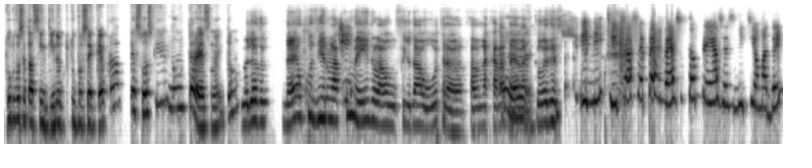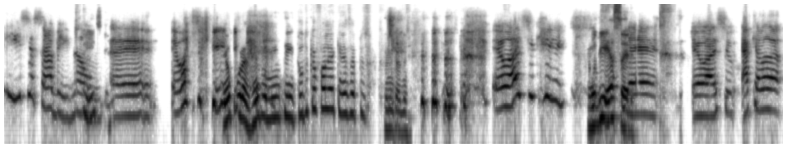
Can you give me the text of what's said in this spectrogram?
tudo que você está sentindo, tudo que você quer para pessoas que não interessam, né? Então, Meu Deus, né? O cozinheiro lá comendo, lá, o filho da outra, falando na cara É. dela as coisas. E mentir pra ser perverso também. Às vezes mentir é uma delícia, sabe? Não, Sim, sim. é, eu acho que. Eu, por exemplo, minto em tudo que eu falei aqui nesse episódio. Eu acho que. eu odiei a série. É, eu acho. Aquela.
